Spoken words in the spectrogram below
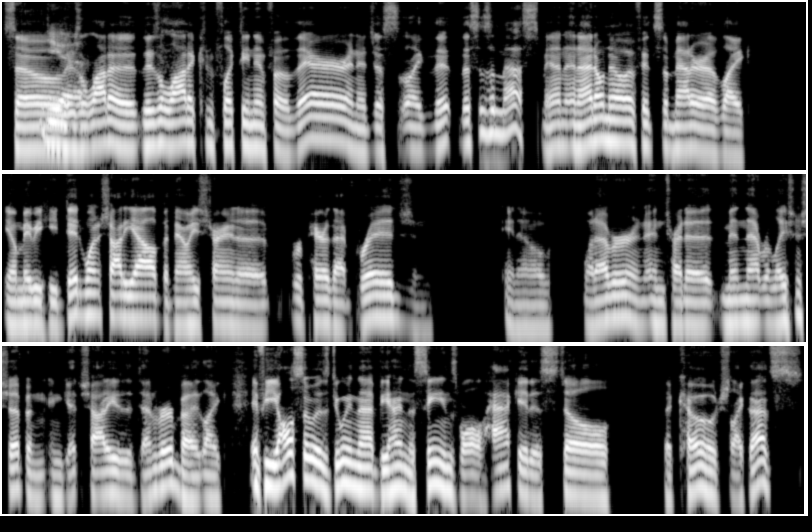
So there's a lot of there's a lot of conflicting info there, and it just like th- this is a mess, man. And I don't know if it's a matter of like, you know, maybe he did want Shotty out, but now he's trying to repair that bridge and you know whatever, and and try to mend that relationship and and get Shotty to Denver. But like, if he also is doing that behind the scenes while Hackett is still the coach, like that's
